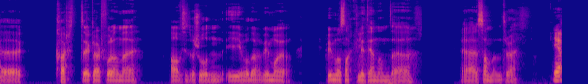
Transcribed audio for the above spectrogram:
eh, kartet klart foran meg av situasjonen i hodet. Vi må, vi må snakke litt gjennom det eh, sammen, tror jeg. Ja.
